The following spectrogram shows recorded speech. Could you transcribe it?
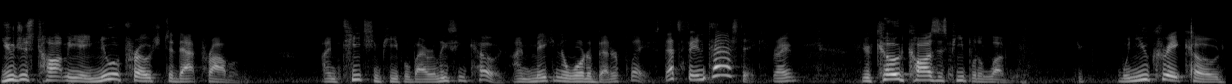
You just taught me a new approach to that problem. I'm teaching people by releasing code. I'm making the world a better place. That's fantastic, right? Your code causes people to love you. When you create code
